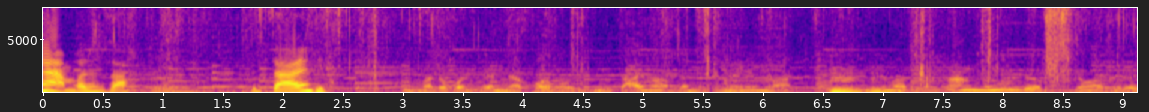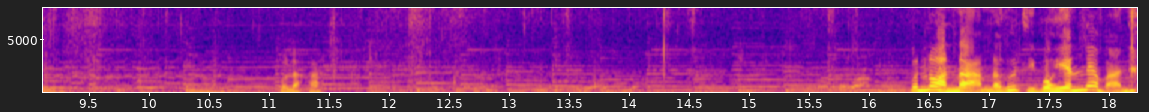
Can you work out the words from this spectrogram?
งามว่าจังซะเออเป็นสายจังซี่มาจากคอนแก่นนะพ่อเขาไปซื้อตายมากกันนะคนนี้มาอืมอืมมาหางหนูเดิมจังหวะก็ได้ คนละค่ะเพิ่นนอนดามน่ะคือสิบ่เห็นแน่บาดนี้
